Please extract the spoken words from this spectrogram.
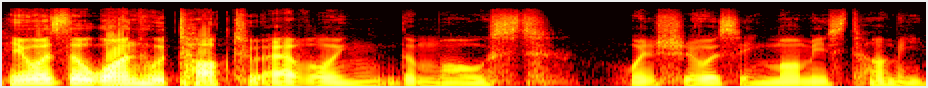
He was the one who talked to Evelyn the most when she was in mommy's tummy.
